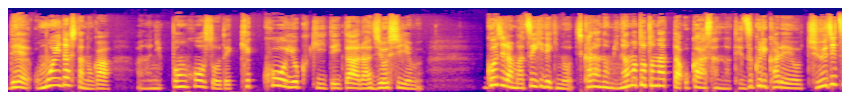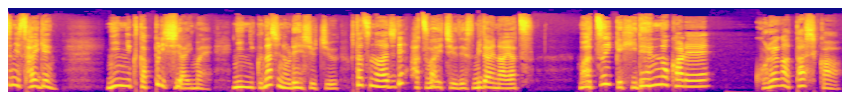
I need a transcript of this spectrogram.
で、思い出したのが、あの、日本放送で結構よく聞いていたラジオ CM。ゴジラ松井秀喜の力の源となったお母さんの手作りカレーを忠実に再現。ニンニクたっぷり試合前、ニンニクなしの練習中、二つの味で発売中です、みたいなやつ。松井家秘伝のカレー。これが確か、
